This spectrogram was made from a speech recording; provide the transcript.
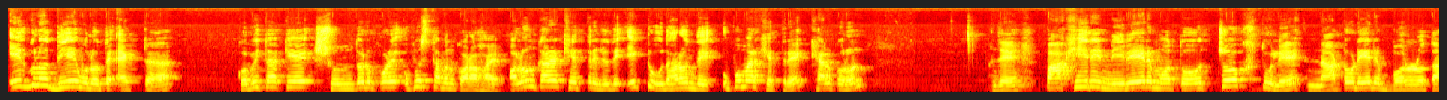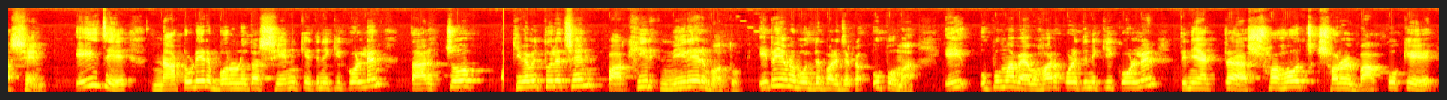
এগুলো দিয়ে মূলত একটা কবিতাকে সুন্দর করে উপস্থাপন করা হয়। অলংকারের ক্ষেত্রে যদি একটু উদাহরণ দিই, উপমার ক্ষেত্রে খেয়াল করুন যে, পাখির নীরের মতো চোখ তুলে নাটোরের বনলতা সেন। এই যে, নাটোরের বনলতা সেনকে তিনি কি করলেন? তার চোখ কীভাবে তুলেছেন? পাখির নীরের মতো। এটাই আমরা বলতে পারি যে একটা উপমা। এই উপমা ব্যবহার করে তিনি কি করলেন? তিনি একটা সহজ, সরল বাক্যকে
